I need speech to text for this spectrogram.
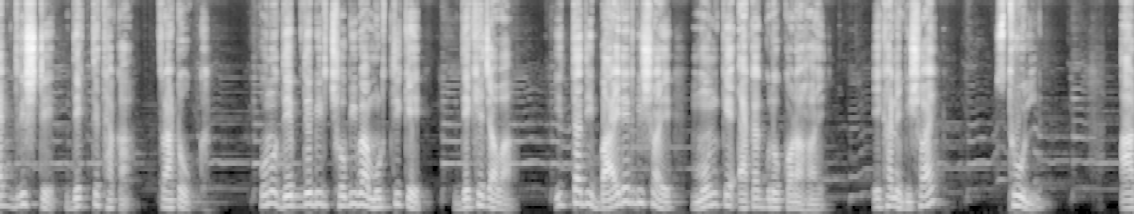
এক দৃষ্টে দেখতে থাকা ত্রাটক। কোনো দেবদেবীর ছবি বা মূর্তিকে দেখে যাওয়া ইত্যাদি বাইরের বিষয়ে মনকে একাগ্র করা হয়। এখানে বিষয় স্থূল। আর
